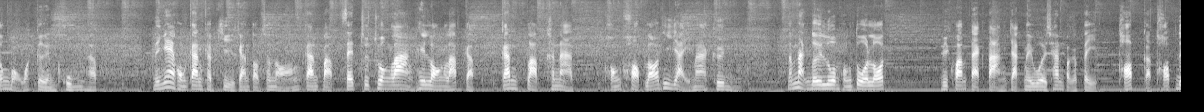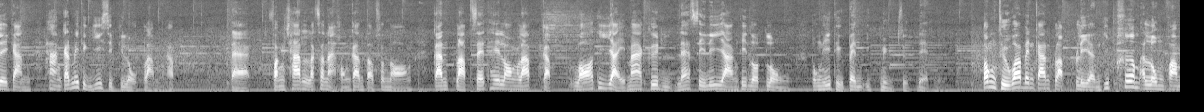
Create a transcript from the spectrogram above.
ต้องบอกว่าเกินคุ้มครับ ในแง่ของการขับขี่การตอบสนอง การปรับเซตชุดช่วงล่างให้รองรับกับการปรับขนาดของขอบล้อที่ใหญ่มากขึ้น น้ำหนักโดยรวมของตัวรถ มีความแตกต่างจากในเวอร์ชั่นปกติท็อปกับท็อปด้วยกันห่างกันไม่ถึง 20 กิโลกรัมครับ แต่ฟังก์ชันลักษณะของการตอบสนอง การปรับเซตให้รองรับกับล้อที่ใหญ่มากขึ้น และซีรีส์ยางที่ลดลง ตรงนี้ถือเป็นอีกหนึ่งจุดเด่น ต้องถือว่าเป็นการปรับเปลี่ยนที่เพิ่มอารมณ์ความ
